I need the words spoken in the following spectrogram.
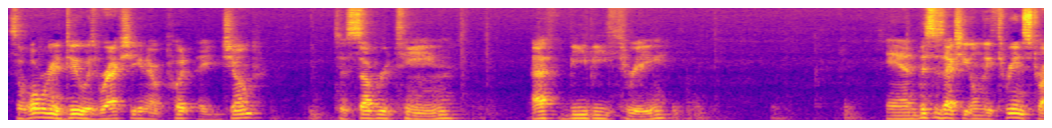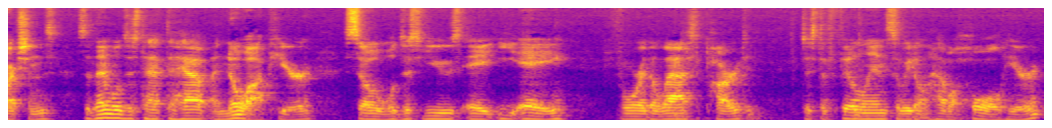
So what we're going to do is we're actually going to put a jump to subroutine FBB3 and this is actually only three instructions so then we'll just have to have a no-op here so we'll just use a EA for the last part just to fill in so we don't have a hole here.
